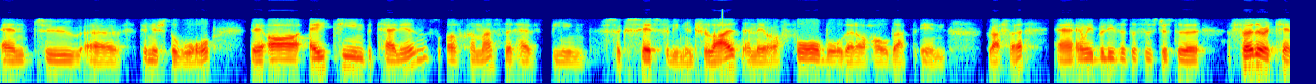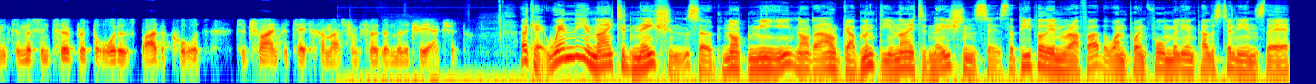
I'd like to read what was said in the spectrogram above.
and to uh, finish the war. There are 18 battalions of Hamas that have been successfully neutralized, and there are four more that are holed up in Rafah. And we believe that this is just a, further attempt to misinterpret the orders by the courts to try and protect Hamas from further military action. Okay, when the United Nations, so not me, not our government, the United Nations says the people in Rafah, the 1.4 million Palestinians there,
